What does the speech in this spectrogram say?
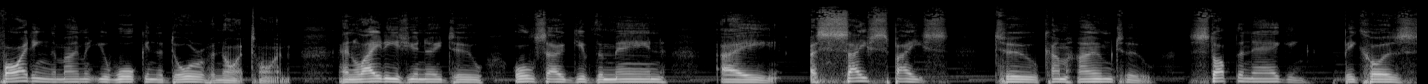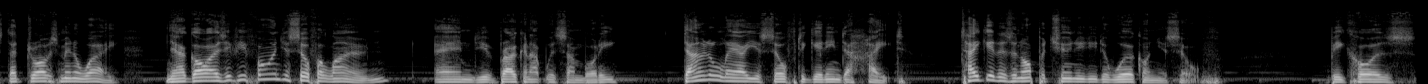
fighting the moment you walk in the door of a night time. And ladies, you need to also give the man a a safe space to come home to. Stop the nagging because that drives men away. Now, guys, if you find yourself alone and you've broken up with somebody, don't allow yourself to get into hate. Take it as an opportunity to work on yourself. Because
